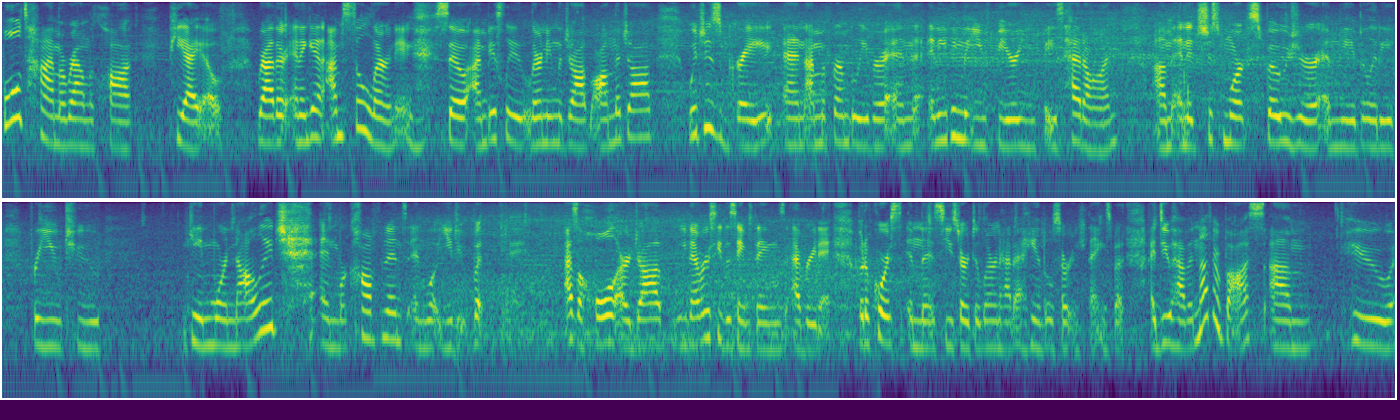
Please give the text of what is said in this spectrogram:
full-time around the clock PIO rather and again I'm still learning so I'm basically learning the job on the job which is great and I'm a firm believer in anything that you fear you face head on um, and it's just more exposure and the ability for you to gain more knowledge and more confidence in what you do but as a whole, our job, we never see the same things every day. But of course, in this, you start to learn how to handle certain things. But I do have another boss um, who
